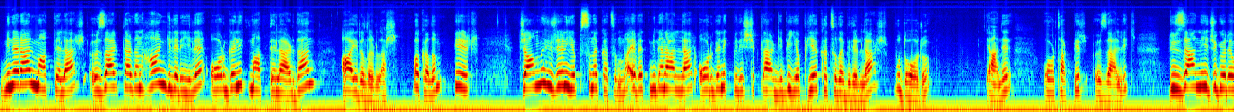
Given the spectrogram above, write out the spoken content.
Mineral maddeler özelliklerden hangileriyle organik maddelerden ayrılırlar? Bakalım. Bir, canlı hücrenin yapısına katılma. Evet mineraller organik bileşikler gibi yapıya katılabilirler. Bu doğru. Yani ortak bir özellik. Düzenleyici görev,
